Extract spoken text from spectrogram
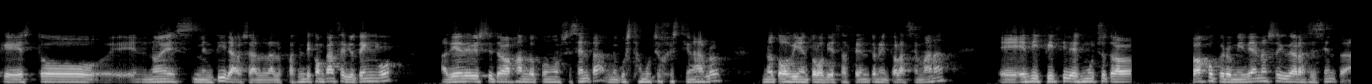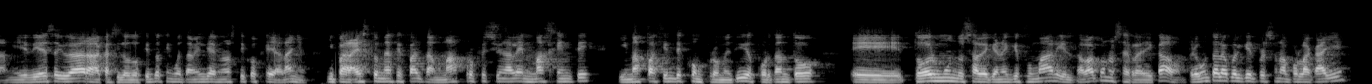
que esto eh, no es mentira. O sea, los pacientes con cáncer yo tengo, a día de hoy estoy trabajando con unos 60, me cuesta mucho gestionarlos, no todos vienen todos los días al centro ni todas las semanas, eh, es difícil, es mucho trabajo, pero mi idea no es ayudar a 60, mi idea es ayudar a casi los 250.000 diagnósticos que hay al año. Y para esto me hace falta más profesionales, más gente y más pacientes comprometidos. Por tanto, eh, todo el mundo sabe que no hay que fumar y el tabaco no se ha erradicado. Pregúntale a cualquier persona por la calle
